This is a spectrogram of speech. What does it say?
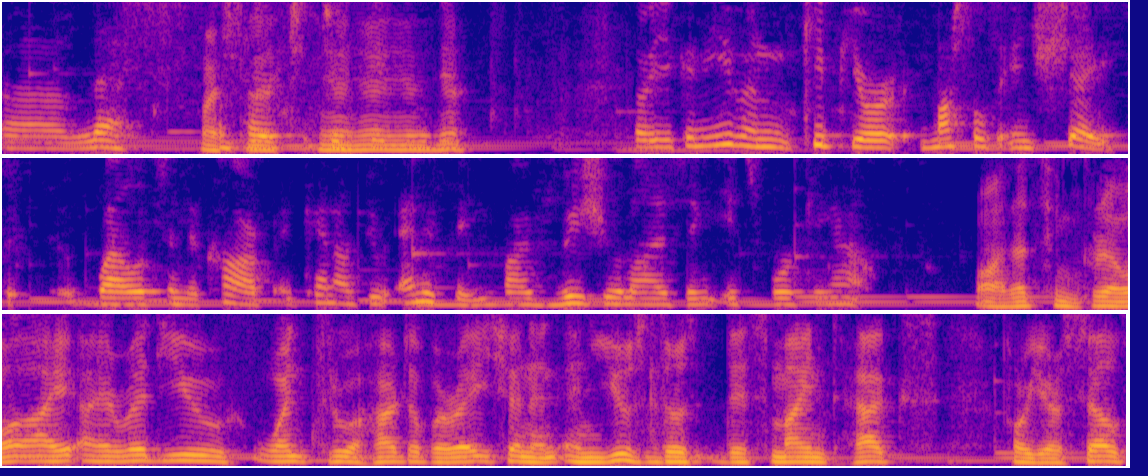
uh, less much compared less to yeah people yeah, who yeah. So you can even keep your muscles in shape while it's in the carb and cannot do anything by visualizing it's working out. Wow, that's incredible. I, I read you went through a heart operation and, and used those these mind hacks for yourself.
